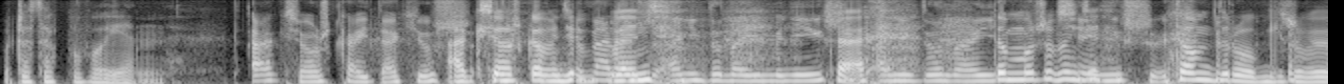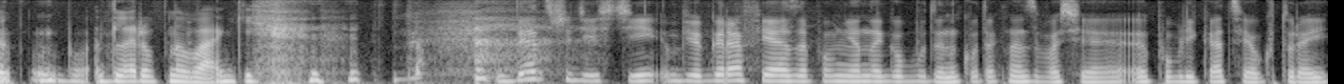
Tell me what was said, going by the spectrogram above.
o czasach powojennych a książka i tak już a książka będzie, będzie ani do najmniejszych, tak. ani do najcieńszych. To może będzie tom drugi, żeby dla równowagi. D30, biografia zapomnianego budynku, tak nazywa się publikacja, o której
